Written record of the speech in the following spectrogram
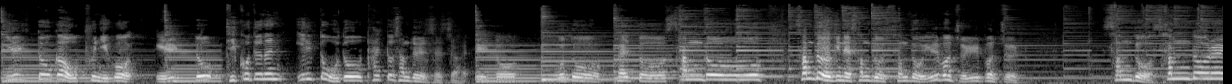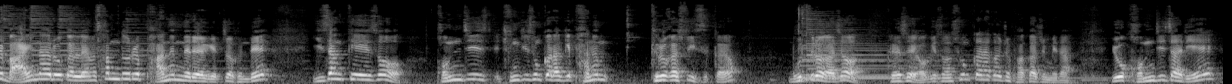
1도가 오픈이고 1도 D 코드는 1도, 5도, 8도, 3도였었죠. 1도, 5도, 8도, 3도, 3도 여기네. 3도, 3도, 1번 줄, 1번 줄. 3도. 3도를 마이너로 가려면 3도를 반음 내려야겠죠. 근데 이 상태에서 검지, 중지 손가락이 반음 들어갈 수 있을까요? 못 들어가죠? 그래서 여기선 손가락을 좀 바꿔줍니다. 요 검지 자리에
